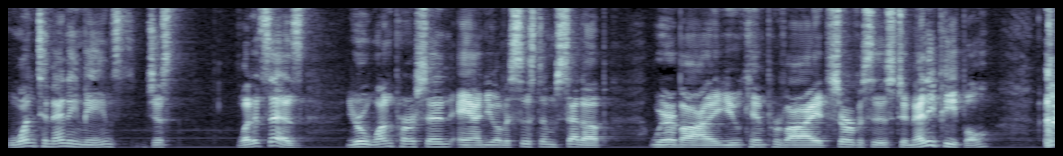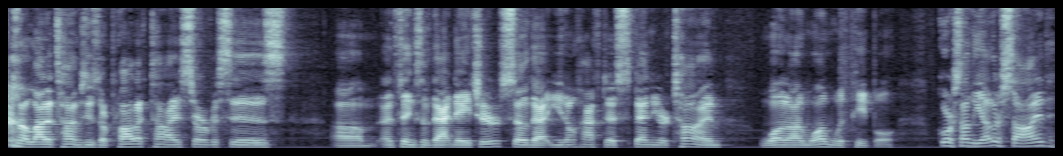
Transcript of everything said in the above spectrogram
One to many means just what it says. You're one person and you have a system set up whereby you can provide services to many people. a lot of times these are productized services um, and things of that nature so that you don't have to spend your time one on one with people. Of course, on the other side,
